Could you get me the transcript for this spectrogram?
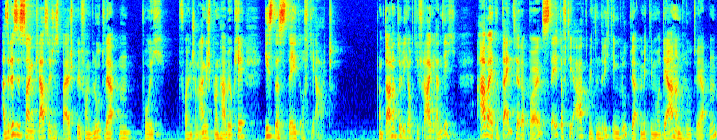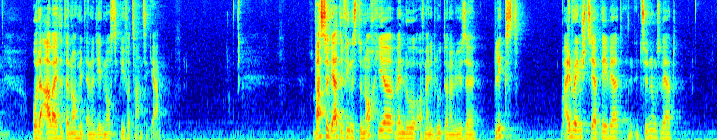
Also das ist so ein klassisches Beispiel von Blutwerten, wo ich vorhin schon angesprochen habe, okay, ist das State of the Art? Und da natürlich auch die Frage an dich. Arbeitet dein Therapeut State of the Art mit den richtigen Blutwerten, mit den modernen Blutwerten oder arbeitet er noch mit einer Diagnostik wie vor 20 Jahren? Was für Werte findest du noch hier, wenn du auf meine Blutanalyse blickst? Wide Range CRP-Wert, ein Entzündungswert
